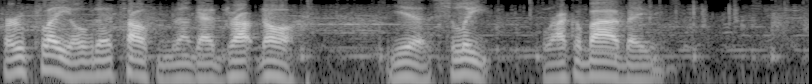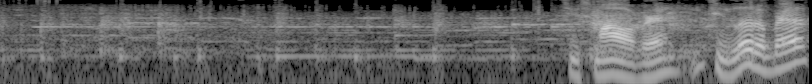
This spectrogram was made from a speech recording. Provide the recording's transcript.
First play over there talking, but I got dropped off. Yeah, sleep. Rockabye, baby. Too small, bruh. You too little, bruh.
